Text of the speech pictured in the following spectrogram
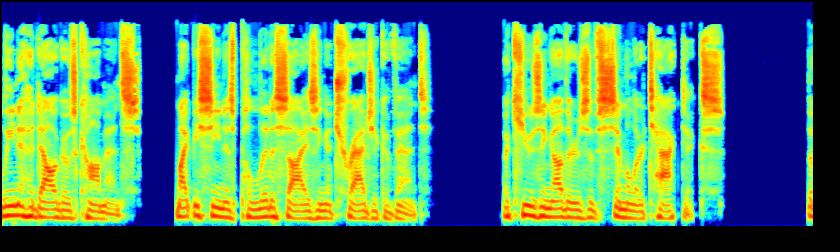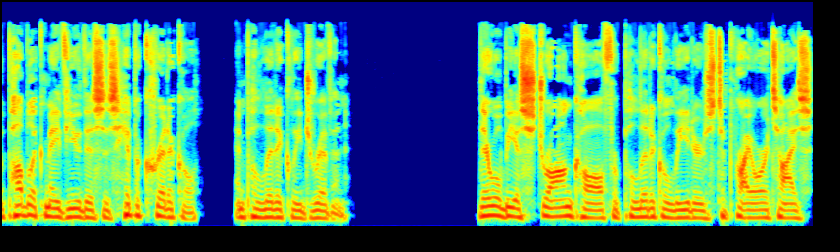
Lina Hidalgo's comments might be seen as politicizing a tragic event, accusing others of similar tactics. The public may view this as hypocritical and politically driven. There will be a strong call for political leaders to prioritize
